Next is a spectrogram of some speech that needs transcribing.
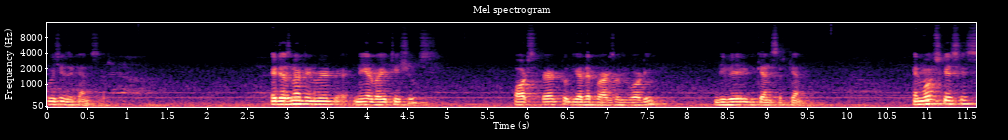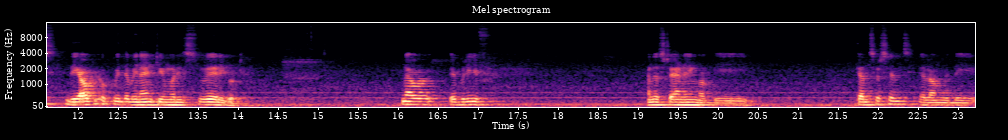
which is a cancer. It does not invade nearby tissues or spread to the other parts of the body the way the cancer can. In most cases, the outlook with the benign tumor is very good. Now, a brief understanding of the cancer cells along with the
